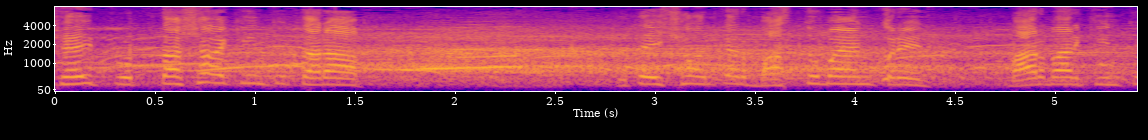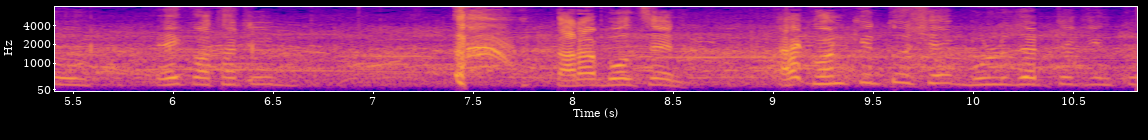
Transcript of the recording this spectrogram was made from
সেই প্রত্যাশা কিন্তু তারা এই সরকার বাস্তবায়ন করেন। বারবার কিন্তু এই কথাটি তারা বলছেন। এখন কিন্তু সেই বুলডোজারটি কিন্তু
